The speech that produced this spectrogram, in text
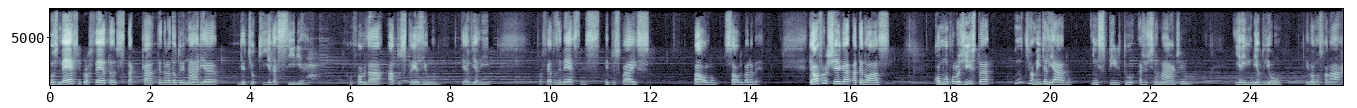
os mestres e profetas da cátedra doutrinária de Antioquia da Síria, conforme lá Atos 13, 1, que havia ali profetas e mestres, entre os quais Paulo, Saulo e Barnabé. Teófilo chega até nós como um apologista intimamente aliado em espírito a Justino Mártir e a Irineu de Lyon, e vamos falar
